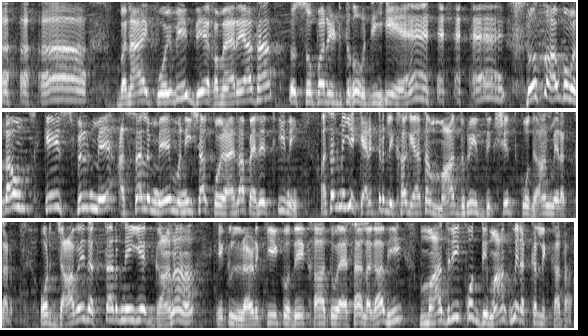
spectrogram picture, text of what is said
बनाए कोई भी, देख, मैं रहा था तो सुपर हिट तो हो जी है। दोस्तों, आपको बताऊँ कि इस फ़िल्म में असल में मनीषा कोयराला पहले थी नहीं। असल में ये कैरेक्टर लिखा गया था माधुरी दीक्षित को ध्यान में रखकर। और जावेद अख्तर ने ये गाना एक लड़की को देखा तो ऐसा लगा भी माधुरी को दिमाग में रखकर लिखा था।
